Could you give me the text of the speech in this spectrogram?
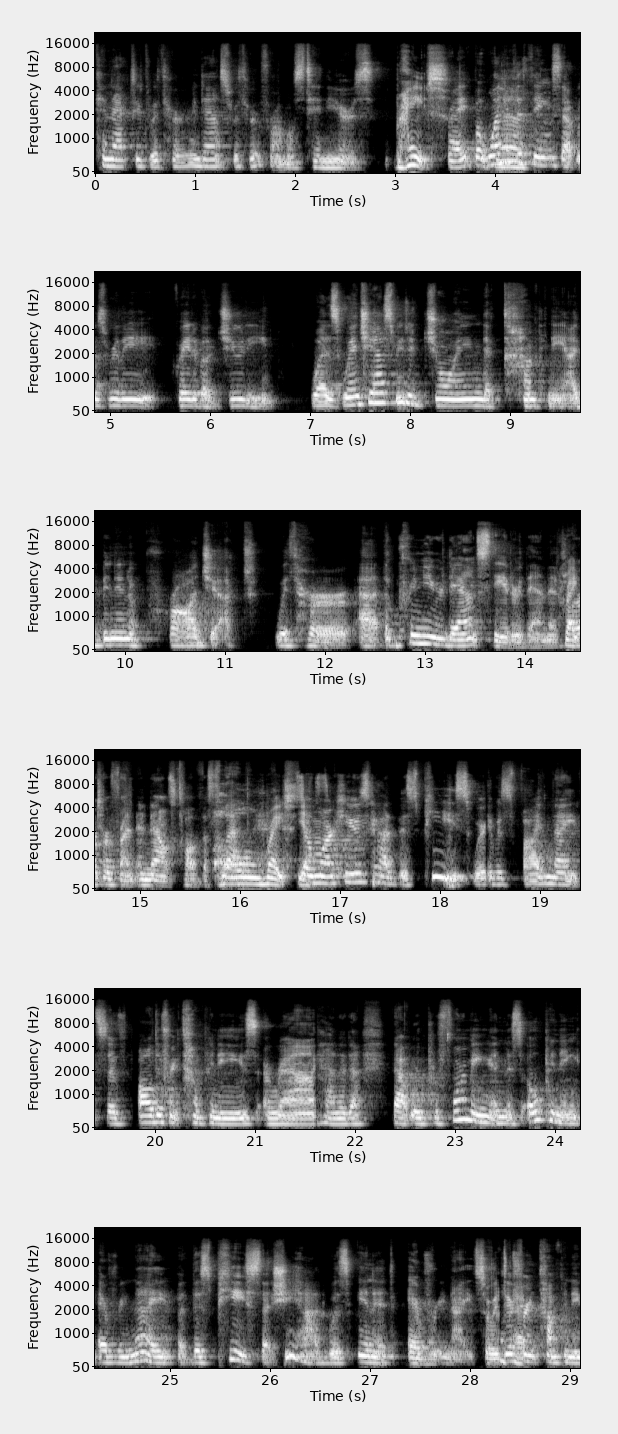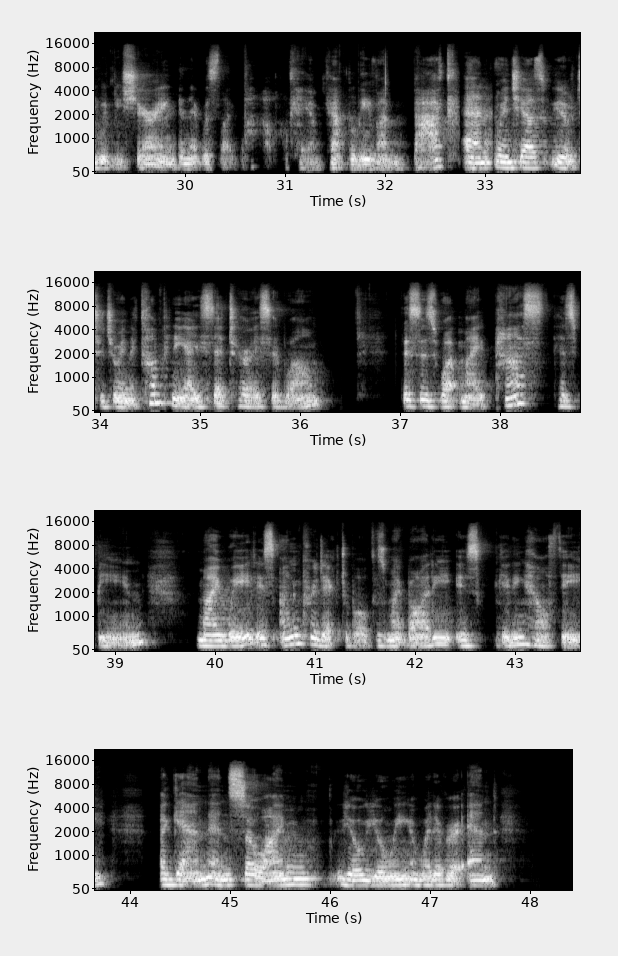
connected with her and danced with her for almost ten years Right. right? But one Yeah. of the things that was really great about Judy was when she asked me to join the company, I'd been in a project with her at the Premier Dance Theater then at Right. Harbourfront, and now it's called the oh, Fleck. Oh, right. So yes. Mark Hughes had this piece where it was five nights of all different companies around Canada that were performing in this opening every night, but this piece that she had was in it every night. So a different company would be sharing, and it was like, wow, okay, I can't believe I'm back. And when she asked, you know, to join the company, I said to her, I said, well, this is what my past has been. My weight is unpredictable because my body is getting healthy again. And so I'm yo yoing and whatever. And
